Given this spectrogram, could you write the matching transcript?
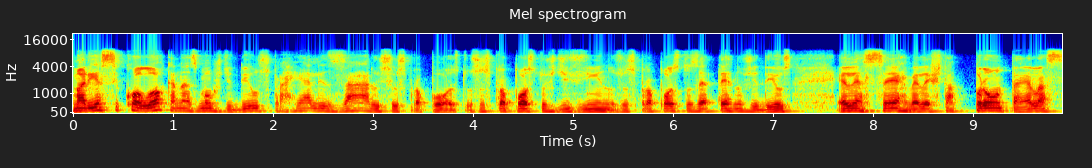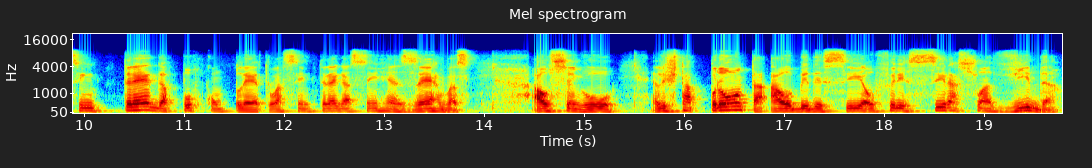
Maria se coloca nas mãos de Deus para realizar os seus propósitos, os propósitos divinos, os propósitos eternos de Deus. Ela é serva, ela está pronta, ela se entrega por completo, ela se entrega sem reservas ao Senhor. Ela está pronta a obedecer, a oferecer a sua vida,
